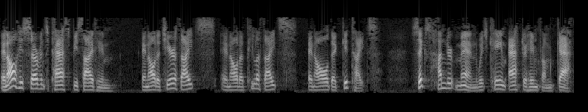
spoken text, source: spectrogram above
And all his servants passed beside him, and all the Cherethites, and all the Pelethites, and all the Gittites. Six hundred men which came after him from Gath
